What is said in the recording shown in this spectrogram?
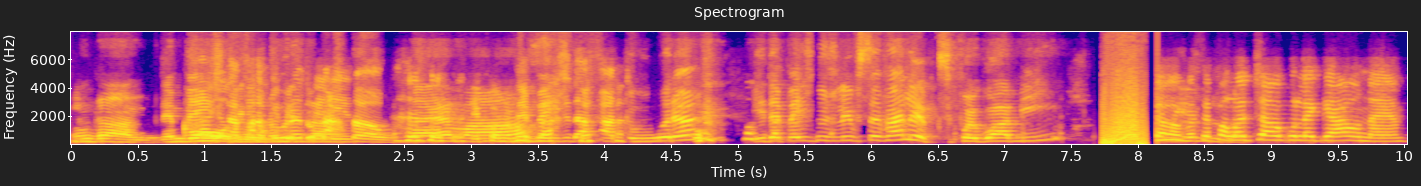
Engano. Depende da fatura do cartão. É, depende da fatura e depende dos livros que você vai ler. Porque se for igual a mim. Você falou de algo legal, né?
